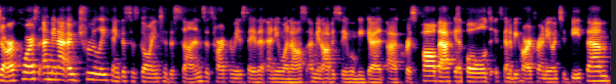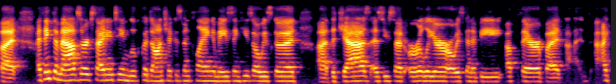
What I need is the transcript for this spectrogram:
dark horse. I mean, I, I, truly think this is going to the Suns. It's hard for me to say that anyone else. I mean, obviously, when we get uh, Chris Paul back in fold, it's going to be hard for anyone to beat them. But I think the Mavs are exciting team. Luka Doncic has been playing amazing. He's always good. Uh, the Jazz, as you said earlier, are always going to be up there. But I, I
